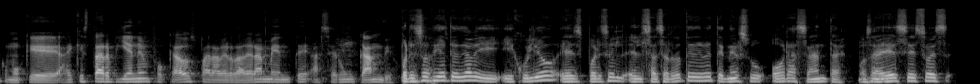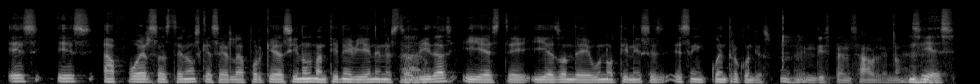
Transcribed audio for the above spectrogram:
Como que hay que estar bien enfocados para verdaderamente hacer un cambio. Por eso, fíjate, Edgar y, Julio, es por eso el, sacerdote debe tener su hora santa. O sea, es eso es, es, es a fuerzas tenemos que hacerla, porque así nos mantiene bien en nuestras vidas y este, y es donde uno tiene ese, ese encuentro con Dios. Indispensable, ¿no? Así es.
